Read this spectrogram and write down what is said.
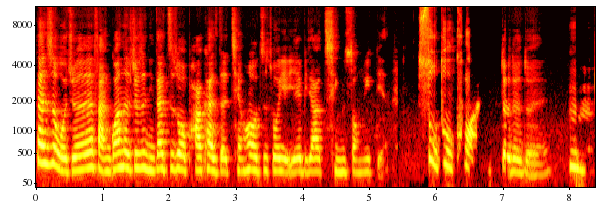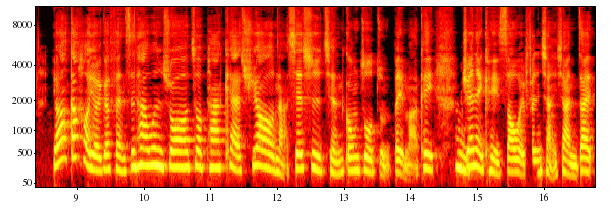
但是我觉得反观的就是你在制作 Podcast 的前后制作也也比较轻松一点，速度快。对对对，嗯。有啊，刚好有一个粉丝他问说，做 podcast 需要哪些事前工作准备嘛？可以、嗯、Jenny 可以稍微分享一下，你在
